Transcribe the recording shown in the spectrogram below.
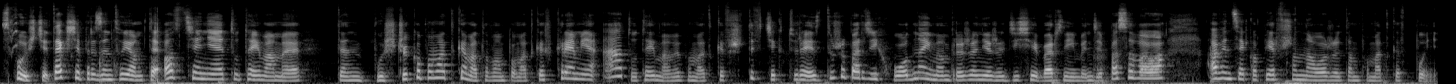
Spójrzcie, tak się prezentują te odcienie. Tutaj mamy ten błyszczyko pomadkę, matową pomadkę w kremie, a tutaj mamy pomadkę w sztywcie, która jest dużo bardziej chłodna i mam wrażenie, że dzisiaj bardziej będzie pasowała, a więc jako pierwszą nałożę tą pomadkę w płynie.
